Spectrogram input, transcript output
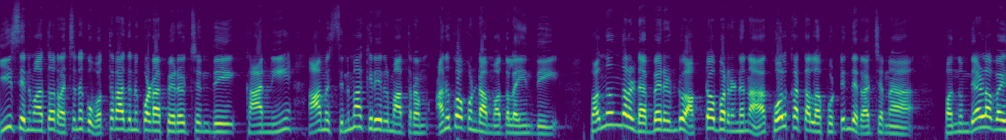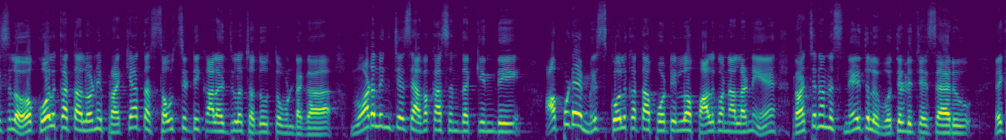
ఈ సినిమాతో రచనకు ఉత్తరాదిని కూడా పేరొచ్చింది. కానీ ఆమె సినిమా కెరీర్ మాత్రం అనుకోకుండా మొదలైంది. పంతొమ్మిది వందల డెబ్బై రెండు అక్టోబర్ రెండున కోల్కతాలో పుట్టింది రచన. పంతొమ్మిదేళ్ళ వయసులో కోల్కతాలోని ప్రఖ్యాత సౌత్ సిటీ కాలేజీలో చదువుతూ ఉండగా మోడలింగ్ చేసే అవకాశం దక్కింది. అప్పుడే మిస్ కోల్కతా పోటీల్లో పాల్గొనాలని రచనను స్నేహితులు ఒత్తిడి చేశారు. ఇక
